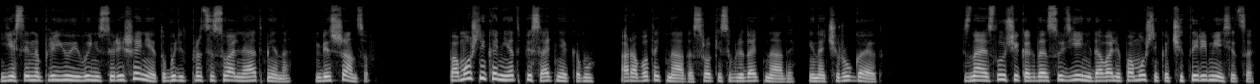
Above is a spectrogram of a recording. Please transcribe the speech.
Если наплюю и вынесу решение, то будет процессуальная отмена. Без шансов. Помощника нет, писать некому. А работать надо, сроки соблюдать надо, иначе ругают. Знаю случай, когда судье не давали помощника четыре месяца,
